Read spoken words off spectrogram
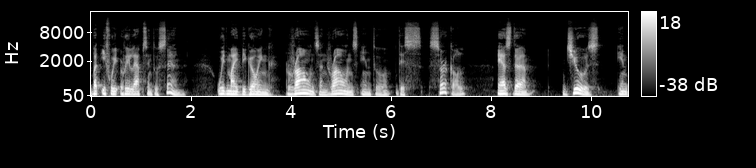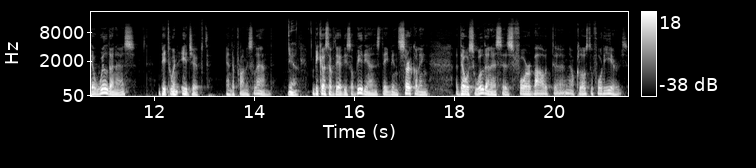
But if we relapse into sin, we might be going rounds and rounds into this circle as the Jews in the wilderness between Egypt and the promised land. Yeah. Because of their disobedience, they've been circling those wildernesses for about uh, you know, close to 40 years.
